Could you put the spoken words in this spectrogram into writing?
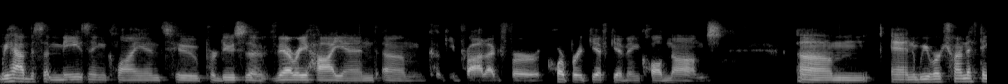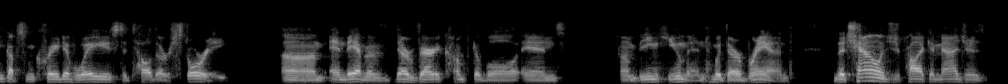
we have this amazing client who produces a very high end um, cookie product for corporate gift giving called Noms. Um, and we were trying to think up some creative ways to tell their story. Um, and they have a, they're very comfortable and um, being human with their brand the challenge you probably can imagine is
